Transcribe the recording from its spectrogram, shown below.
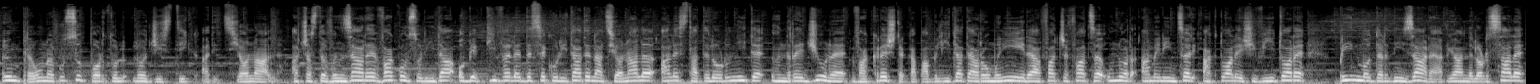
împreună cu suportul logistic adițional. Această vânzare va consolida obiectivele de securitate națională ale Statelor Unite în regiune, va crește capabilitatea României de a face față unor amenințări actuale și viitoare prin modernizarea avioanelor sale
